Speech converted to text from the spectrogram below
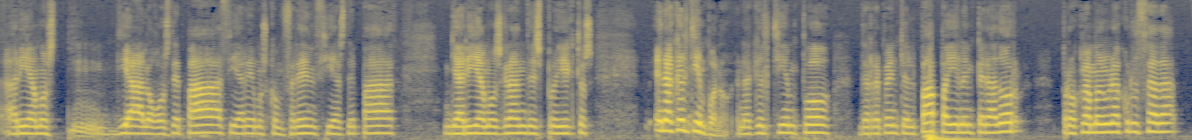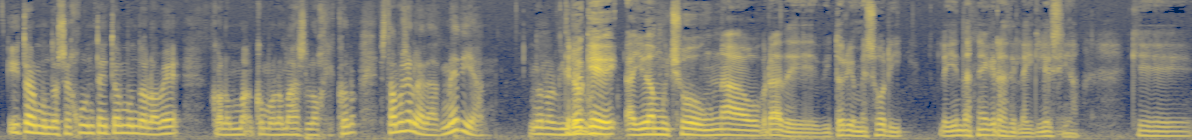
haríamos mm, diálogos de paz y haríamos conferencias de paz y haríamos grandes proyectos. En aquel tiempo no. En aquel tiempo, de repente, el Papa y el Emperador proclaman una cruzada y todo el mundo se junta y todo el mundo lo ve como, como lo más lógico. ¿no? Estamos en la Edad Media. Creo que ayuda mucho una obra de Vittorio Messori, Leyendas Negras de la Iglesia, que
